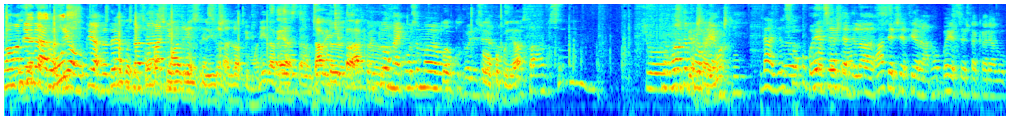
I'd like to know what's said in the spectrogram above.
m-am Sunt agregat, bă, aduși. iau o piatră dreaptă, dar să Facem adresă de ieșit de la primărie, dacă, Asta e asta, dacă, solicitare. dacă Tocmai că o să mă tot ocup de se ocupă de asta, să Și o altă fie așa ai problemă. noștri. Da, el se ocupă. Băieții ăștia de la Asta. Serge Fieranu, băieții ăștia care au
